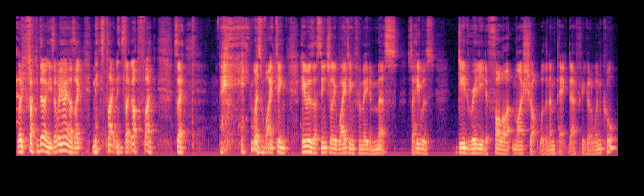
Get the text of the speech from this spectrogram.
what are you fucking doing? He's like, what do you mean? I was like, next plate. And he's like, oh, fuck. So he was waiting. He was essentially waiting for me to miss. So he was dead ready to follow up my shot with an impact after he got a wind call.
